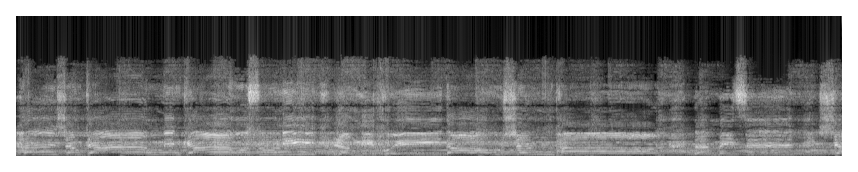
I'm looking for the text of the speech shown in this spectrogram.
很想当面告诉你，让你回到身旁，但每次想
